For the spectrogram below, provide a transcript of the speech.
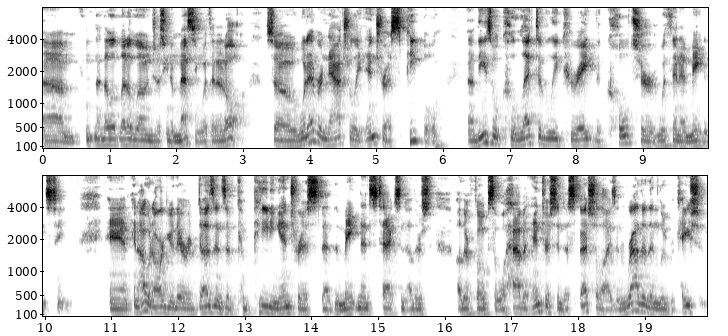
um, let alone just you know messing with it at all. So whatever naturally interests people, uh, these will collectively create the culture within a maintenance team. And, and I would argue there are dozens of competing interests that the maintenance techs and others other folks that will have an interest in to specialize in rather than lubrication.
